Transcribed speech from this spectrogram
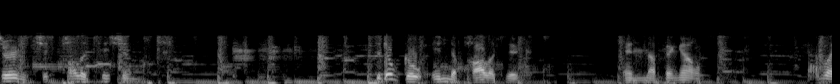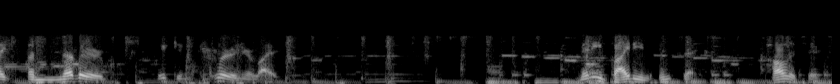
serves just politicians. So don't go into politics and nothing else. Have like another freaking pillar in your life. Many biting insects. Politics.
